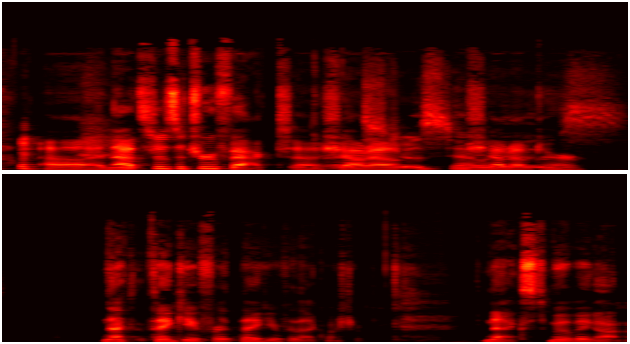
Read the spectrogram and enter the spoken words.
uh, and that's just a true fact. Uh, shout out. Shout out to her. Next, thank you for thank you for that question. Next, moving on.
